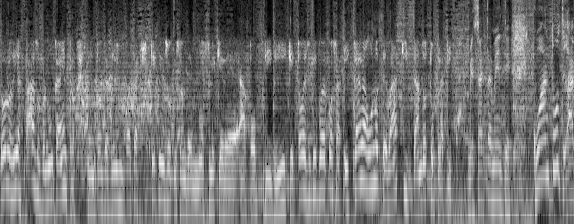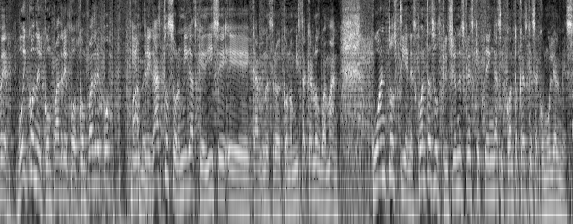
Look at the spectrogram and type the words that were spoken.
todos los días paso, pero nunca entro. Entonces así mismo pasa, que tienes suscripción de Netflix, que de Apple TV, que todo ese tipo de cosas, y cada uno te va quitando tu platita. Exactamente. ¿Cuánto? A ver, voy con el compadre Pop. Compadre Pop, entre gastos hormigas que dice eh, nuestro economista Carlos Guamán, ¿cuántos tienes? ¿Cuántas suscripciones crees que tengas y cuánto crees que se acumule al mes?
